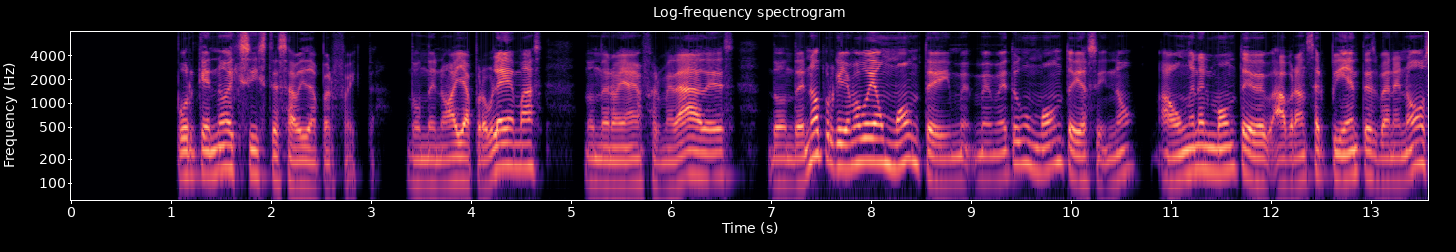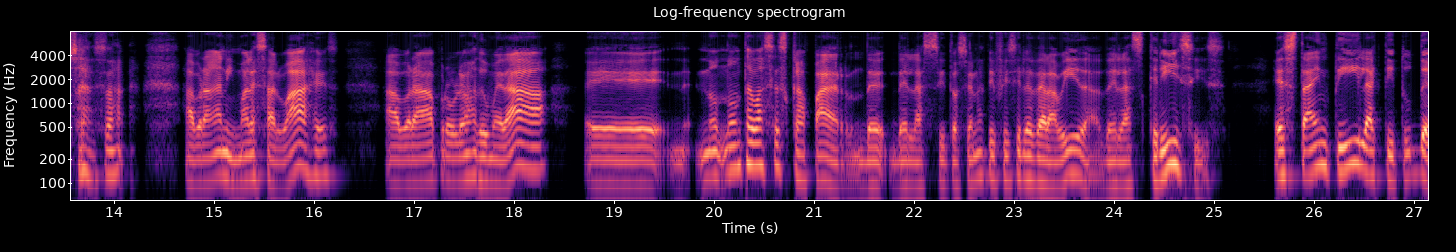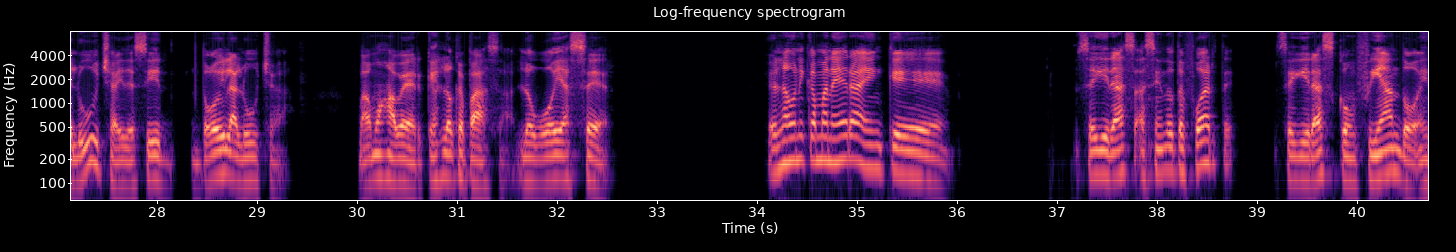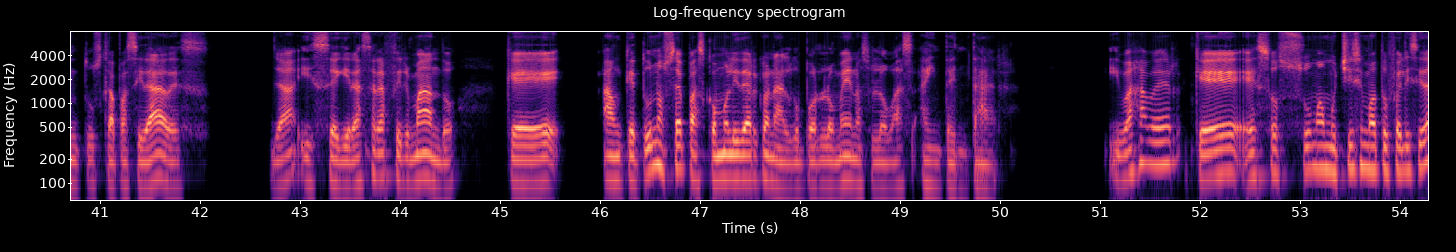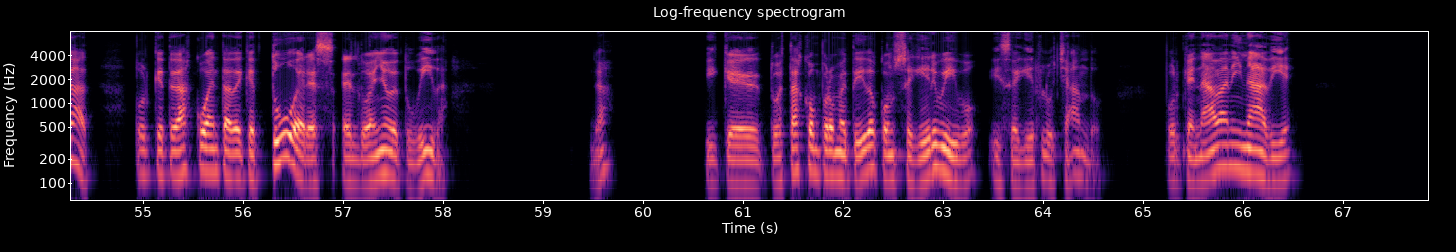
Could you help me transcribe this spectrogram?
Porque no existe esa vida perfecta, donde no haya problemas, donde no haya enfermedades, donde no, porque yo me voy a un monte y me, me meto en un monte y así, no. Aún en el monte habrán serpientes venenosas, habrán animales salvajes, habrá problemas de humedad. eh, no, no te vas a escapar de, de las situaciones difíciles de la vida, de las crisis. Está en ti la actitud de lucha y decir, doy la lucha. Vamos a ver qué es lo que pasa. Lo voy a hacer. Es la única manera en que seguirás haciéndote fuerte, seguirás confiando en tus capacidades, ¿ya? Y seguirás reafirmando que aunque tú no sepas cómo lidiar con algo, por lo menos lo vas a intentar. Y vas a ver que eso suma muchísimo a tu felicidad, porque te das cuenta de que tú eres el dueño de tu vida, ¿ya? Y que tú estás comprometido con seguir vivo y seguir luchando, porque nada ni nadie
